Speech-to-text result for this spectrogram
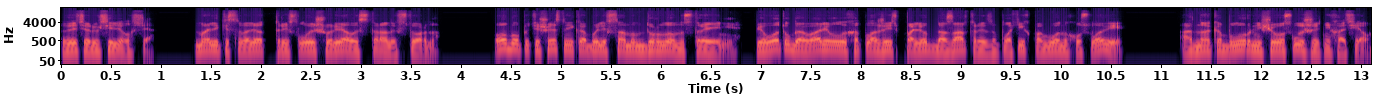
Ветер усилился. Маленький самолет трясло и швырял из стороны в сторону. Оба путешественника были в самом дурном настроении. Пилот уговаривал их отложить полет до завтра из-за плохих погодных условий. Однако Блур ничего слышать не хотел.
